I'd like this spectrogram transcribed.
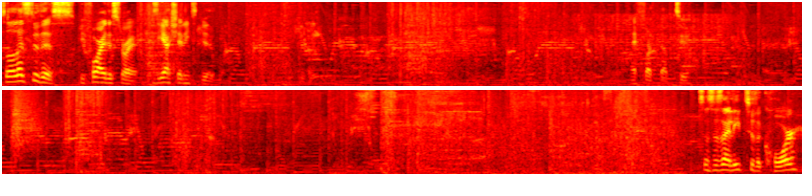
So let's do this before I destroy it, because you actually need to do it. I fucked up too. Since as I leap to the core,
